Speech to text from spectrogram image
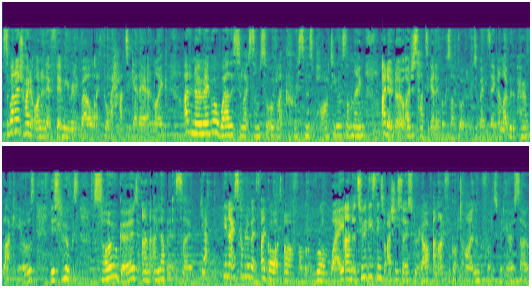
So when I tried it on and it fit me really well, I thought I had to get it and like, I don't know, maybe I'll wear this to like some sort of like Christmas party or something. I don't know, I just had to get it because I thought it looked amazing. And like with a pair of black heels, this looks so good and I love it. So yeah. The next couple of bits I got are from Romwe and two of these things were actually so screwed up and I forgot to iron them before this video so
